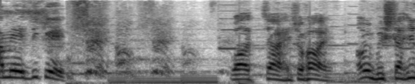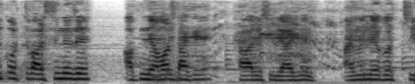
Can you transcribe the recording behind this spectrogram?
আমি এদিকে। ও আচ্ছা হেসো ভাই আমি বিশ্বাসই করতে পারছি না যে আপনি আমার ডাকে সারাদিন চলে আসবেন। আমি মনে করছি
